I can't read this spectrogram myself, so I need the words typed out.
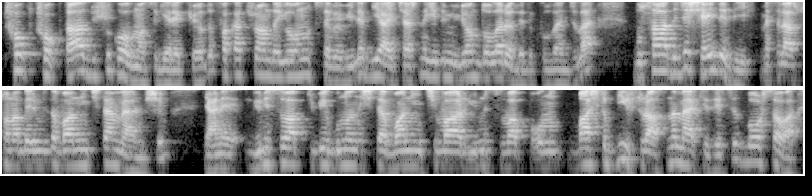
çok çok daha düşük olması gerekiyordu. Fakat şu anda yoğunluk sebebiyle bir ay içerisinde 7 milyon dolar ödedi kullanıcılar. Bu sadece şey de değil. Mesela son haberimizde One vermişim. Yani Uniswap gibi bunun işte One var, Uniswap onun başka bir sürü aslında merkeziyetsiz borsa var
